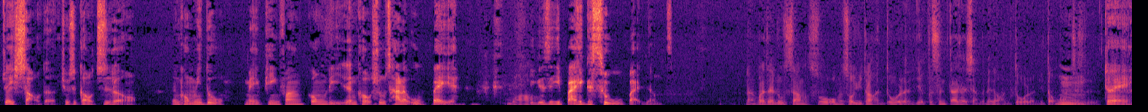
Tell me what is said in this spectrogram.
最少的就是高知了哦。人口密度每平方公里人口数差了五倍耶，哇，一个是一百，一个是五百这样子。难怪在路上说，我们说遇到很多人，也不是大家想的那种很多人，你懂吗？嗯、就是对，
